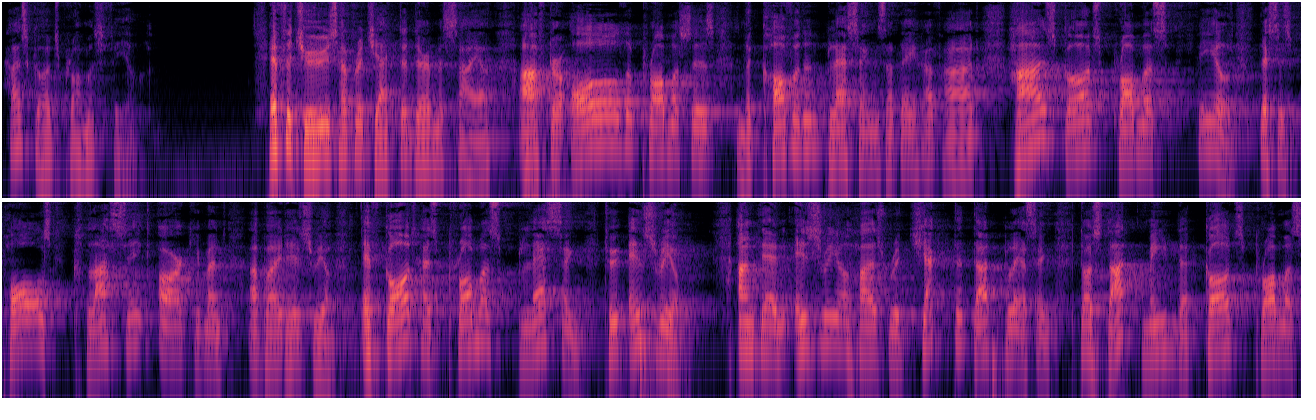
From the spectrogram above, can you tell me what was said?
Has God's promise failed? If the Jews have rejected their Messiah after all the promises and the covenant blessings that they have had, has God's promise failed. This is Paul's classic argument about Israel. If God has promised blessing to Israel, and then Israel has rejected that blessing, does that mean that God's promise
